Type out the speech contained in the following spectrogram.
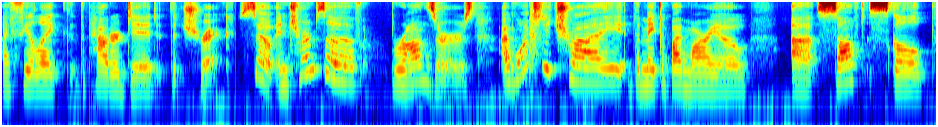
I feel like the powder did the trick. So in terms of bronzers, I wanted to try the Makeup by Mario uh, Soft Sculpt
